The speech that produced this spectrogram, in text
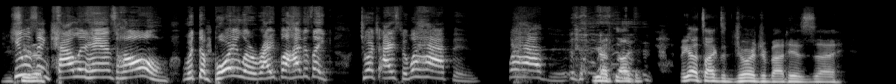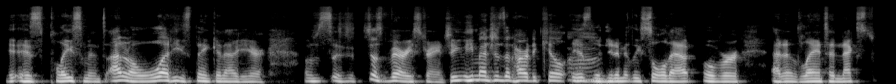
He was that? in Callihan's home with the boiler right behind us. Like, George Iceman, what happened? What happened? we got to talk. We got to talk to George about his uh, his placement. I don't know what he's thinking out here. It's just very strange. He, he mentions that Hard to Kill is Mhm. legitimately sold out over at Atlanta next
